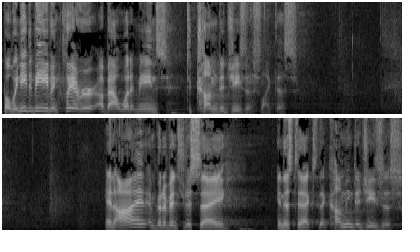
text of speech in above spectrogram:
But we need to be even clearer about what it means to come to Jesus like this. And I am going to venture to say in this text that coming to Jesus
